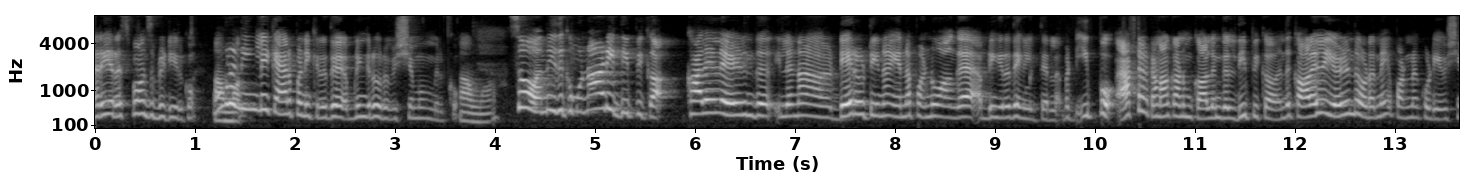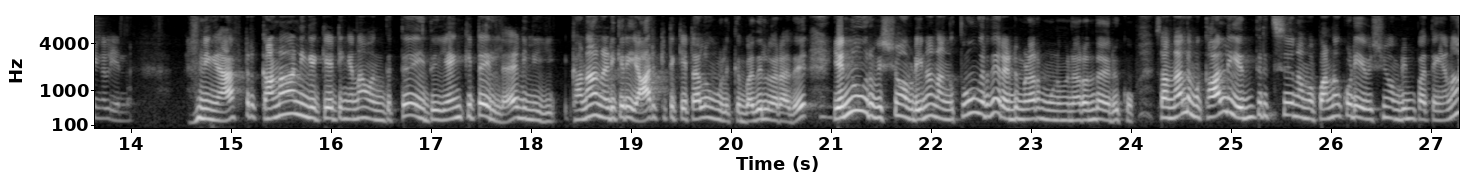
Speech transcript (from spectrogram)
நிறைய ரெஸ்பான்சிபிலிட்டி இருக்கும். உங்களை. நீங்களே கேர் பண்ணிக்கிறது அப்படிங்கிற ஒரு விஷயமும் இருக்கும். சோ வந்து இதுக்கு முன்னாடி தீபிகா காலையில எழுந்து இல்லைன்னா டே ரொட்டீனா என்ன பண்ணுவாங்க அப்படிங்கிறது எங்களுக்கு தெரியல. பட் இப்போ ஆஃப்டர் கனா காணும் காலங்கள் தீபிகா வந்து காலையில எழுந்த உடனே பண்ணக்கூடிய விஷயங்கள் என்ன? நீங்க ஆஃப்டர் கனா நீங்க கேட்டீங்கன்னா வந்துட்டு இது என்கிட்ட இல்ல. நீங்க கனா நடிக்கிற யார்கிட்ட கேட்டாலும் உங்களுக்கு பதில் வராது. என்ன ஒரு விஷயம் அப்படின்னா நாங்க தூங்குறதே ரெண்டு மணி நேரம் மூணு மணி நேரம் தான் இருக்கும். ஸோ அதனால நம்ம காலைல எந்திரிச்சு நம்ம பண்ணக்கூடிய விஷயம் அப்படின்னு பாத்தீங்கன்னா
